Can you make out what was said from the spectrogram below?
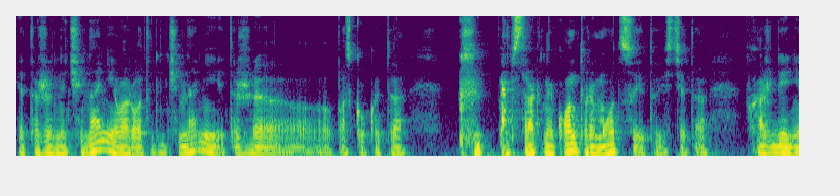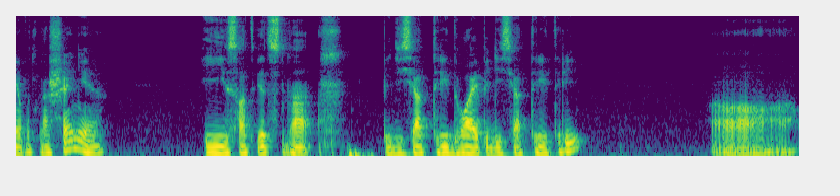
Это же начинание, ворота начинаний, это же, э, поскольку это абстрактный контур эмоций, то есть это вхождение в отношения, и, соответственно, 53.2 и 53.3 а,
